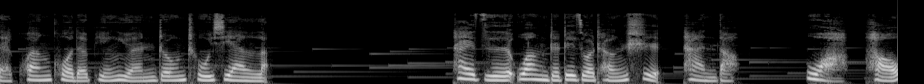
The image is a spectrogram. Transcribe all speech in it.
在宽阔的平原中出现了。太子望着这座城市，叹道：“哇，好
